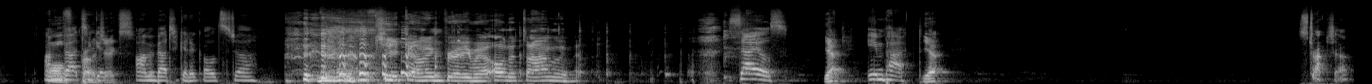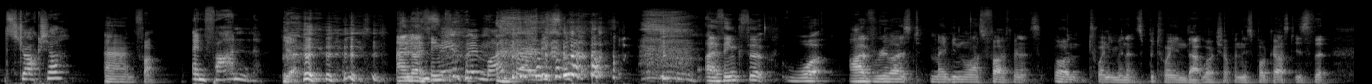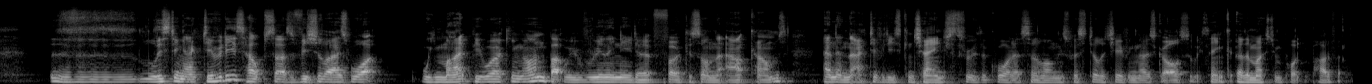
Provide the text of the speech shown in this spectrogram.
I'm of about projects. to get I'm about to get a gold star. Keep going, Bree. We're on a time limit. Sales, Yep. impact, Yep. Structure structure, and fun. and fun. Yeah. and I You think see where my priorities are. I think that what I've realized maybe in the last five minutes or 20 minutes between that workshop and this podcast is that listing activities helps us visualize what we might be working on, but we really need to focus on the outcomes. And then the activities can change through the quarter so long as we're still achieving those goals that we think are the most important part of it.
